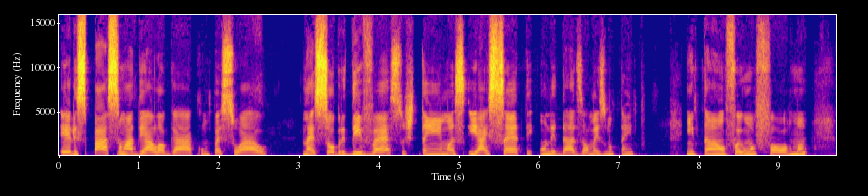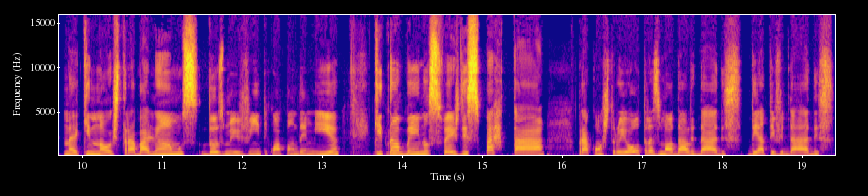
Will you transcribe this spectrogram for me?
eles passam a dialogar com o pessoal né, sobre diversos temas e as sete unidades ao mesmo tempo. Então, foi uma forma né, que nós trabalhamos 2020 com a pandemia, que também nos fez despertar para construir outras modalidades de atividades,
